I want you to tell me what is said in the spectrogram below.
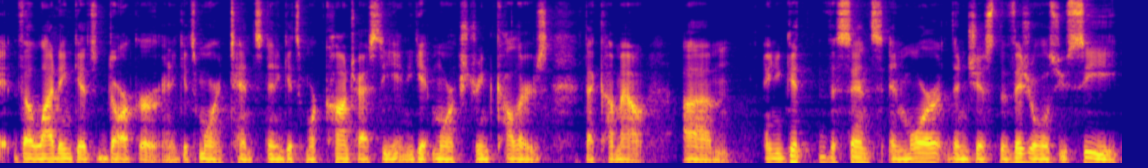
it, the lighting gets darker and it gets more intense and it gets more contrasty and you get more extreme colors that come out. Um, and you get the sense and more than just the visuals you see,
